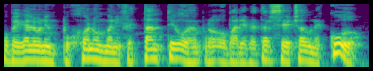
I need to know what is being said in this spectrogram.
o pegarle un empujón a un manifestante o, para detrás de un escudo.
